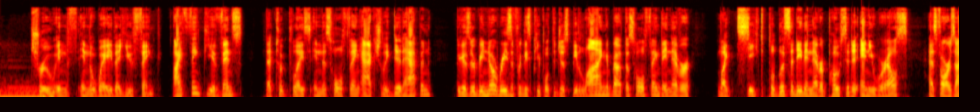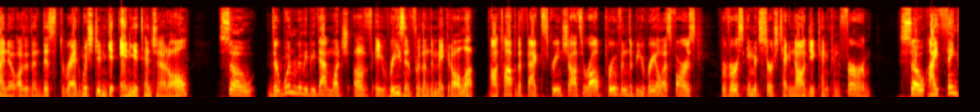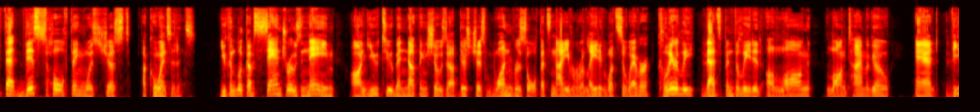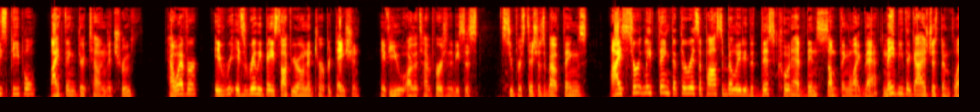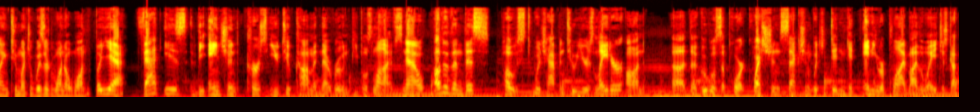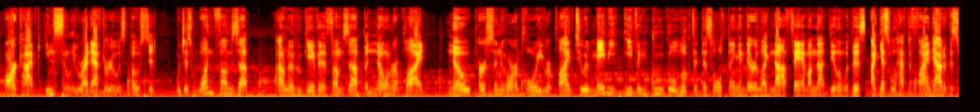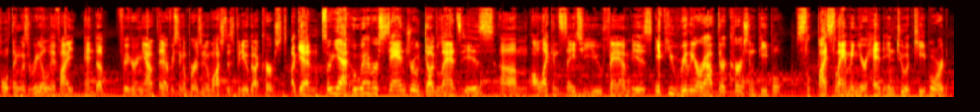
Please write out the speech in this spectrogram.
true in the, in the way that you think. I think the events that took place in this whole thing actually did happen because there'd be no reason for these people to just be lying about this whole thing. They never like seeked publicity. They never posted it anywhere else, as far as I know, other than this thread, which didn't get any attention at all. So there wouldn't really be that much of a reason for them to make it all up. On top of the fact the screenshots are all proven to be real as far as reverse image search technology can confirm. So I think that this whole thing was just a coincidence. You can look up Sandro's name on YouTube and nothing shows up. There's just one result that's not even related whatsoever. Clearly, that's been deleted a long, long time ago. And these people, I think they're telling the truth. However, it re- it's really based off your own interpretation. If you are the type of person to be sus- superstitious about things, I certainly think that there is a possibility that this could have been something like that. Maybe the guy's just been playing too much Wizard 101. But yeah, that is the ancient curse YouTube comment that ruined people's lives. Now, other than this post, which happened two years later on uh, the Google support questions section, which didn't get any reply, by the way, it just got archived instantly right after it was posted, with just one thumbs up. I don't know who gave it a thumbs up, but no one replied. No person or employee replied to it. Maybe even Google looked at this whole thing and they were like, nah, fam, I'm not dealing with this. I guess we'll have to find out if this whole thing was real if I end up figuring out that every single person who watched this video got cursed. Again. So yeah, whoever Sandro Douglads is, um, all I can say to you, fam, is if you really are out there cursing people sl by slamming your head into a keyboard,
